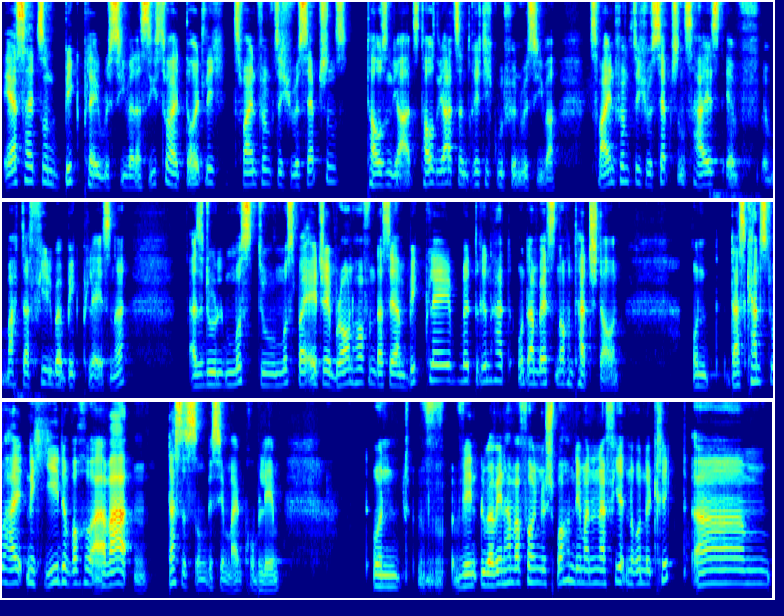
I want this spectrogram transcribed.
er ist halt so ein Big Play Receiver. Das siehst du halt deutlich. 52 Receptions, 1000 Yards. 1000 Yards sind richtig gut für einen Receiver. 52 Receptions heißt, er macht da viel über Big Plays, ne? Also du musst, du musst bei AJ Brown hoffen, dass er ein Big Play mit drin hat und am besten noch einen Touchdown. Und das kannst du halt nicht jede Woche erwarten. Das ist so ein bisschen mein Problem. Und wen, über wen haben wir vorhin gesprochen, den man in der vierten Runde kriegt? Ähm,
